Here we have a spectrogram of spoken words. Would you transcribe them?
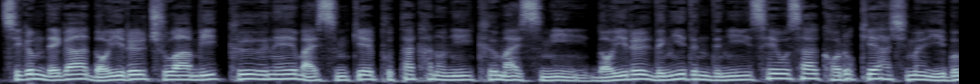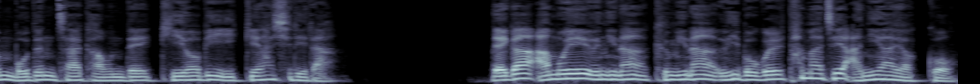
지금 내가 너희를 주와 및 그 은혜의 말씀께 부탁하노니 그 말씀이 너희를 능히 든든히 세우사 거룩게 하심을 입은 모든 자 가운데 기업이 있게 하시리라. 내가 아무의 은이나 금이나 의복을 탐하지 아니하였고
